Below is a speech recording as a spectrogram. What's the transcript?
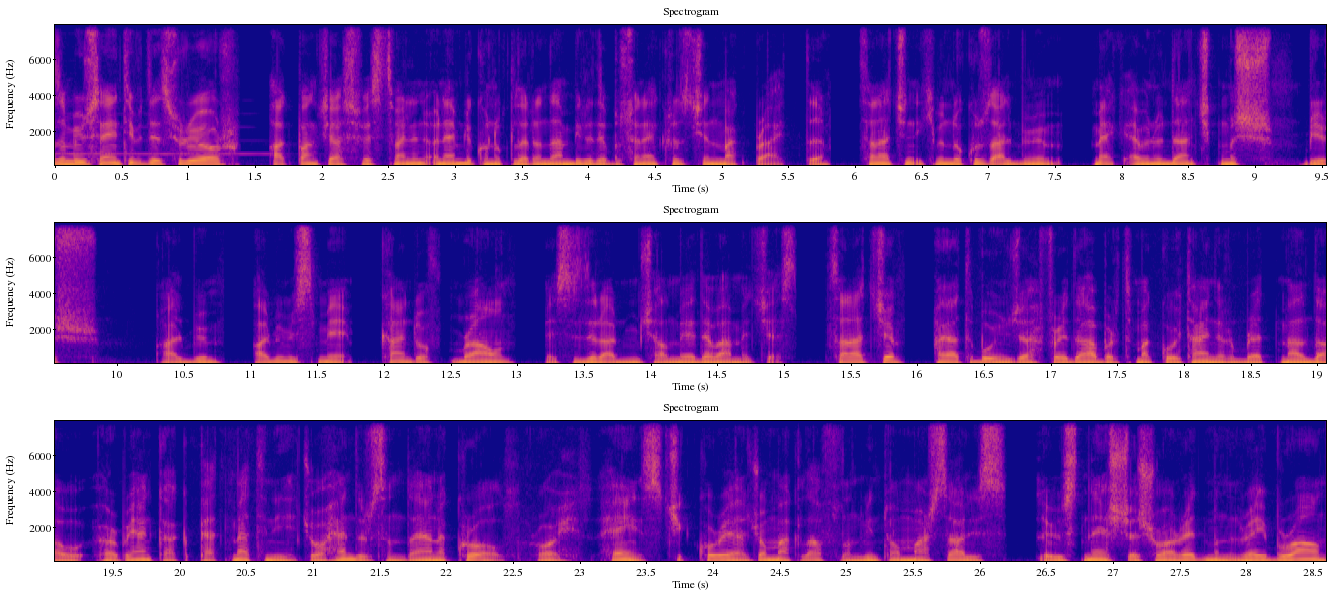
Yazın büyüsü NTV'de sürüyor. Akbank Jazz Festivali'nin önemli konuklarından biri de bu sene Christian McBride'dı. Sanatçının 2009 albümü Mac Avenue'den çıkmış bir albüm. Albüm ismi Kind of Brown ve sizlere albümü çalmaya devam edeceğiz. Sanatçı hayatı boyunca Freddie Hubbard, McCoy Tyner, Brett Meldau, Herbie Hancock, Pat Metheny, Joe Henderson, Diana Krall, Roy Haynes, Chick Corea, John McLaughlin, Wynton Marsalis, Lewis Nash, Joshua Redman, Ray Brown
